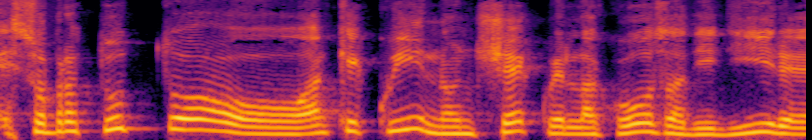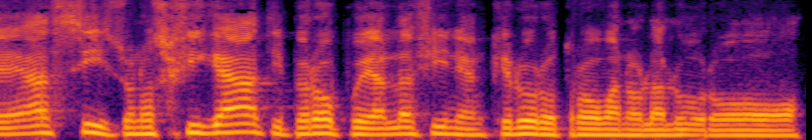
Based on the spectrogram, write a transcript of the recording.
e, soprattutto anche qui non c'è quella cosa di dire ah sì sono sfigati però poi alla fine anche loro trovano la loro,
